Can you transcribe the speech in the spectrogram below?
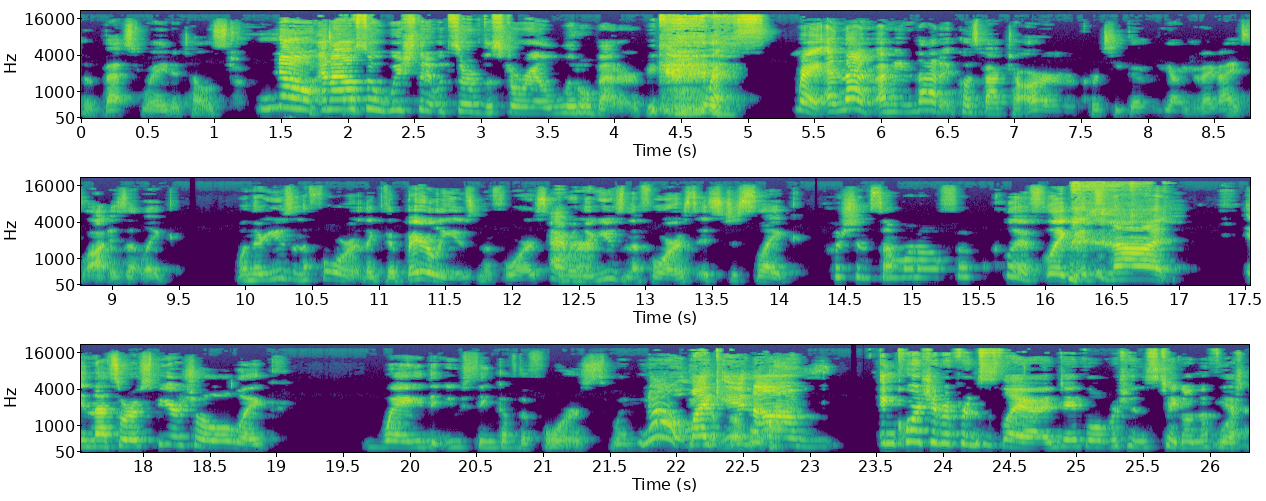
the best way to tell a story. no and i also wish that it would serve the story a little better because Right. And that I mean that it goes back to our critique of Young Jedi Knights a lot. Is that like when they're using the force, like they're barely using the force, and when they're using the force, it's just like pushing someone off a cliff. Like it's not in that sort of spiritual like way that you think of the force when No, like in um in Courtship of Princess Leia and Dave Wolverton's take on the Force. Yeah.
